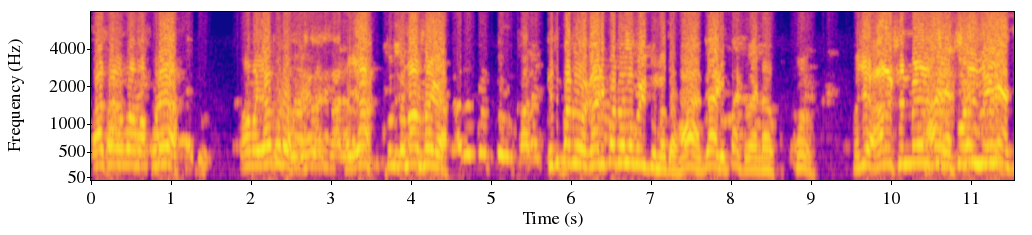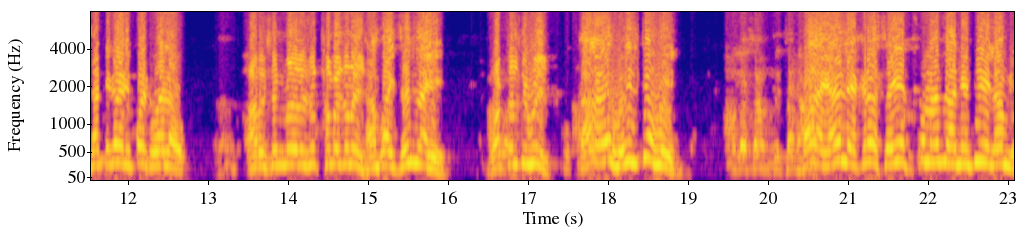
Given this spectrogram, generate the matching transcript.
काय सांगा मामा पुढे या. मामा या पुढे. या. तुमचं नाव सांगा. किती पाठवा? गाडी पाठवलं का इथून आता. हा गाडी पाठवायला. म्हणजे आरक्षण मिळेल आरक्षण मिळण्यासाठी गाडी पाठवायला आरक्षण मिळाल्याशिवाय थांबायचं नाही. थांबायचंच नाही. वाटेल ते होईल. काय होईल ते होईल. बघा या लेकरा सहित पुन्हा जाण्यात येईल आम्ही.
